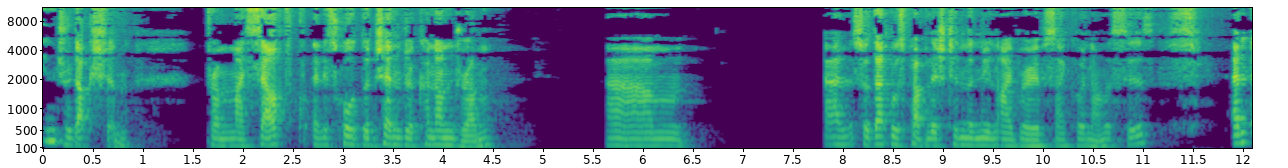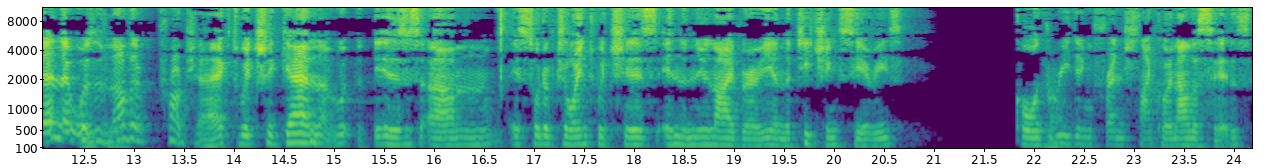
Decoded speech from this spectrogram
introduction from myself, and it's called The Gender Conundrum. Um, and so that was published in the New Library of Psychoanalysis. And then there was okay. another project, which again is um, is sort of joint, which is in the New Library and the teaching series called oh. Reading French Psychoanalysis.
